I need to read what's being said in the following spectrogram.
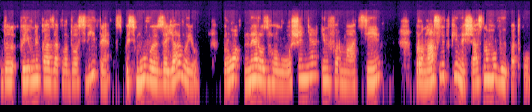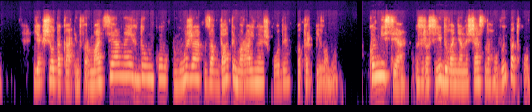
до керівника закладу освіти з письмовою заявою про нерозголошення інформації про наслідки нещасного випадку, якщо така інформація, на їх думку, може завдати моральної шкоди потерпілому. Комісія з розслідування нещасного випадку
